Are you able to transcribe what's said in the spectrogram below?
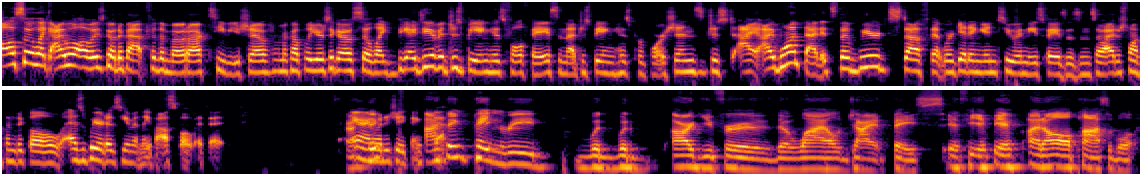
Also, like I will always go to bat for the MODOK TV show from a couple years ago. So, like the idea of it just being his full face and that just being his proportions, just I I want that. It's the weird stuff that we're getting into in these phases, and so I just want them to go as weird as humanly possible with it. I Aaron, think- what did you think? I Yeah. think Peyton Reed would would argue for the wild giant face if if, if at all possible.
